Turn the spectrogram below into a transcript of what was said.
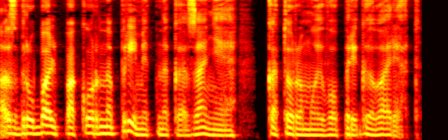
Аздрубаль покорно примет наказание, к которому его приговорят».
